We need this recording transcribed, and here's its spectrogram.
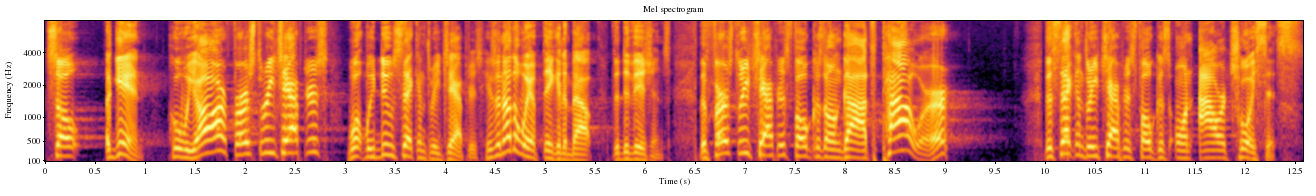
So, again, who we are, first three chapters, what we do, second three chapters. Here's another way of thinking about the divisions. The first three chapters focus on God's power, the second three chapters focus on our choices.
